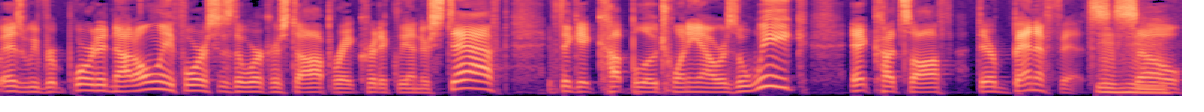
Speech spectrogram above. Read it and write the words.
as we've reported, not only forces the workers to operate critically understaffed, if they get cut below 20 hours a week, it cuts off their benefits. Mm-hmm. So,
